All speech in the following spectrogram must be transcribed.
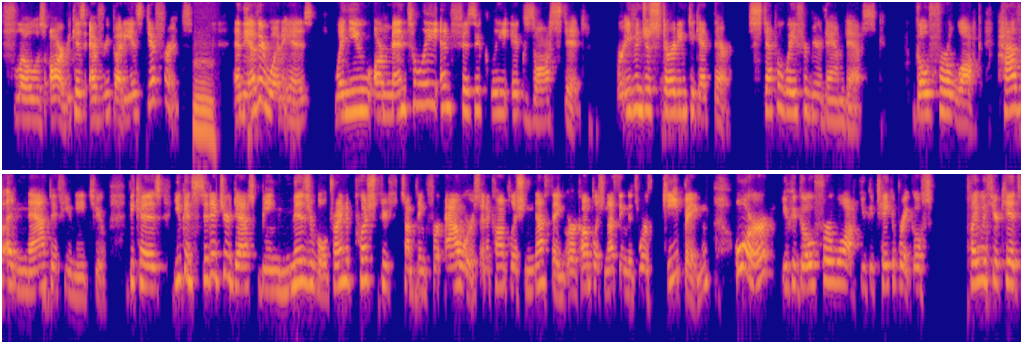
flows are because everybody is different. Mm. And the other one is when you are mentally and physically exhausted, or even just starting to get there, step away from your damn desk. Go for a walk, have a nap if you need to, because you can sit at your desk being miserable, trying to push through something for hours and accomplish nothing or accomplish nothing that's worth keeping. Or you could go for a walk, you could take a break, go play with your kids,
